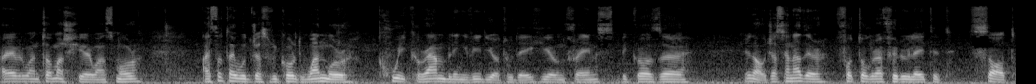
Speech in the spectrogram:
Hi everyone, Tomasz here once more. I thought I would just record one more quick rambling video today here on Frames because, uh, you know, just another photography related thought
